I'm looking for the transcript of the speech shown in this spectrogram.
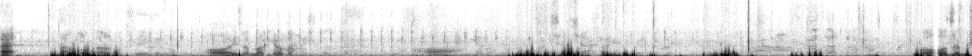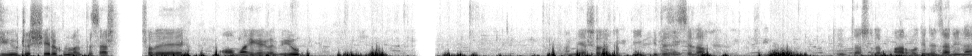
হ্যাঁ। ও এই জন্য কি হবে। ও আচ্ছা আচ্ছা ও যে ভিউটা সেরকম লাগতেছে, আসলে অমায়িক একটা ভিউ। আমি আসলে একটা পিক নিতে চাইছিলাম কিন্তু আসলে পারব কিনা জানি না।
